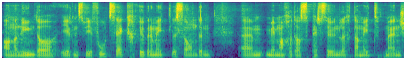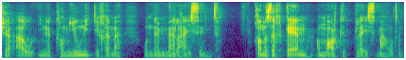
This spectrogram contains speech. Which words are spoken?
anonym da irgendwie Foodsec übermitteln, sondern ähm, wir machen das persönlich, damit Menschen auch in eine Community kommen und nicht mehr allein sind. Kann man sich gerne am Marketplace melden.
